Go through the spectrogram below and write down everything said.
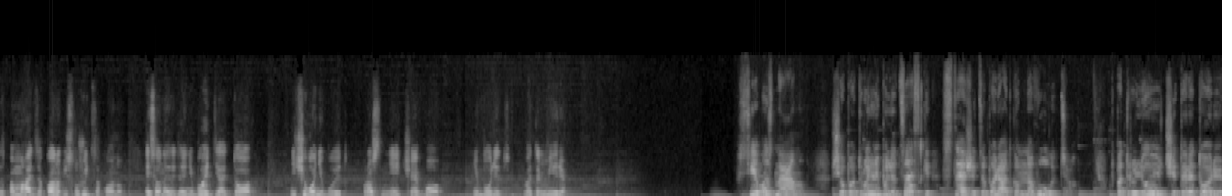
– помогать закону и служить закону. Если он это не будет делать, то ничего не будет. Просто ничего не будет в этом мире. Всі ми знаємо, що патрульні поліцейські стежать за порядком на вулицях, патрулюючи територію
